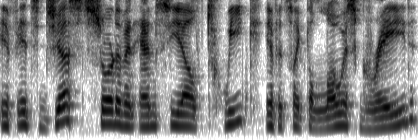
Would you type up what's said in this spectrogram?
If it's just sort of an MCL tweak, if it's like the lowest grade,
